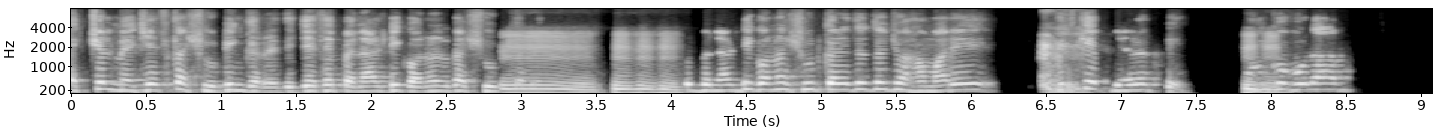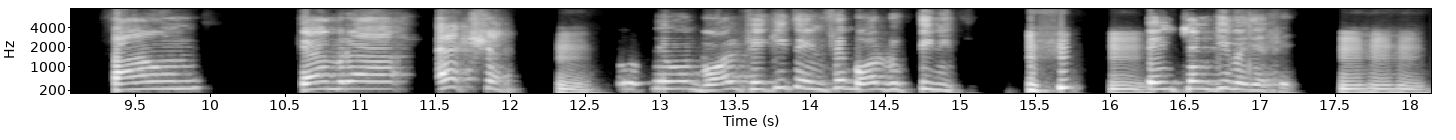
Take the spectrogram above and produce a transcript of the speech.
एक्चुअल मैचेस का शूटिंग कर रहे थे जैसे पेनाल्टी कॉर्नर का शूट कर रहे थे। हम्म, हम्म, हम्म, तो पेनाल्टी कॉर्नर शूट कर रहे थे तो जो हमारे उसके प्लेयर थे उनको बोला साउंड कैमरा एक्शन हम्म, तो उसने वो बॉल फेंकी तो इनसे बॉल रुकती नहीं थी। हम्म, टेंशन की वजह से। हम्म, हम्म,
